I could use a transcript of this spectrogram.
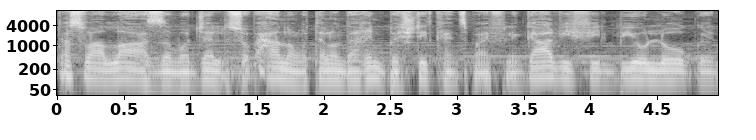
Das war Allah Azza wa Jal, subhanahu wa ta'ala, und darin besteht kein Zweifel. Egal wie viel Biologen,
